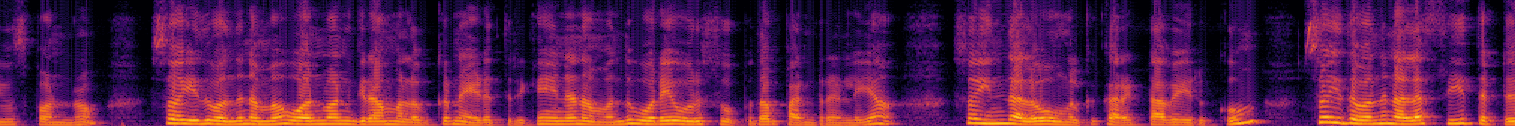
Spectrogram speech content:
யூஸ் பண்ணுறோம் ஸோ இது வந்து நம்ம ஒன் ஒன் கிராம் அளவுக்கு நான் எடுத்திருக்கேன். ஏன்னா நான் வந்து ஒரே ஒரு சோப்பு தான் பண்ணுறேன் இல்லையா? ஸோ இந்த அளவு உங்களுக்கு கரெக்டாகவே இருக்கும். ஸோ இதை வந்து நல்லா சீத்துட்டு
